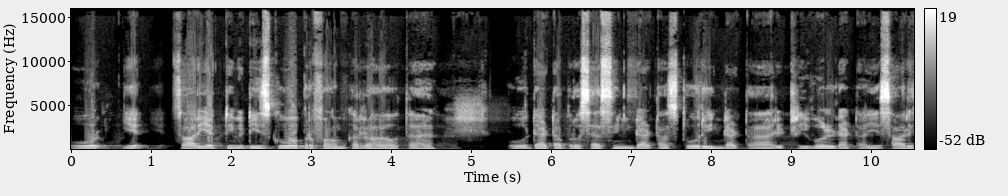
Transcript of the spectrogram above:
और ये सारी एक्टिविटीज़ को परफॉर्म कर रहा होता है। और data processing data storing data retrieval data ये सारी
